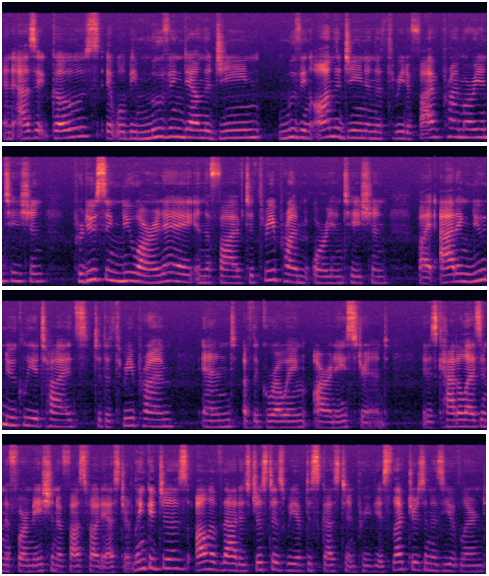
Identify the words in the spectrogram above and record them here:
And as it goes, it will be moving down the gene, moving on the gene in the 3 to 5 prime orientation, producing new RNA in the 5 to 3 prime orientation by adding new nucleotides to the 3 prime end of the growing RNA strand. It is catalyzing the formation of phosphodiester linkages. All of that is just as we have discussed in previous lectures and as you have learned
